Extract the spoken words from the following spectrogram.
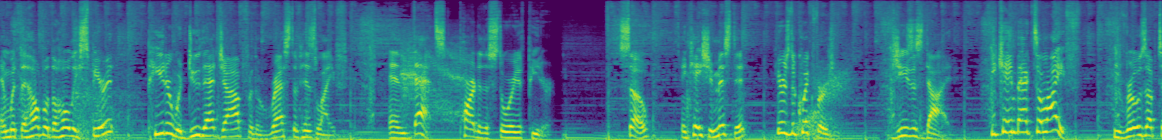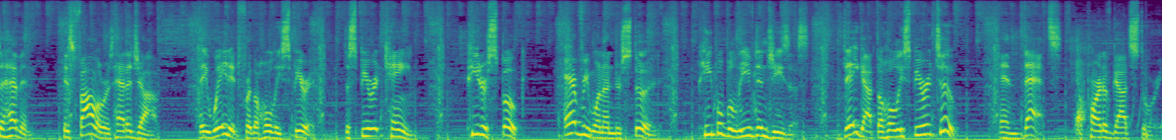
and with the help of the Holy Spirit, Peter would do that job for the rest of his life. And that's part of the story of Peter. So, in case you missed it, here's the quick version Jesus died. He came back to life. He rose up to heaven. His followers had a job. They waited for the Holy Spirit. The Spirit came. Peter spoke. Everyone understood. People believed in Jesus. They got the Holy Spirit too. And that's a part of God's story.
